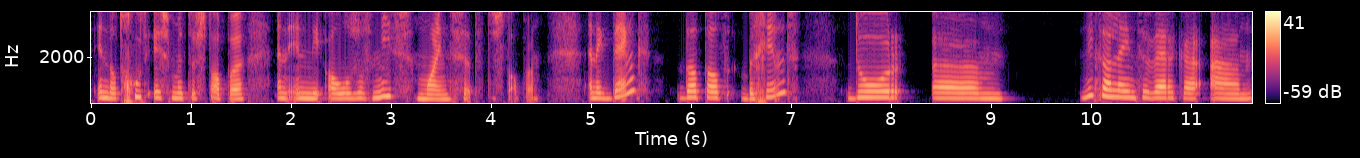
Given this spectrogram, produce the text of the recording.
in dat goed is me te stappen en in die alles of niets mindset te stappen. En ik denk dat dat begint door um, niet alleen te werken aan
